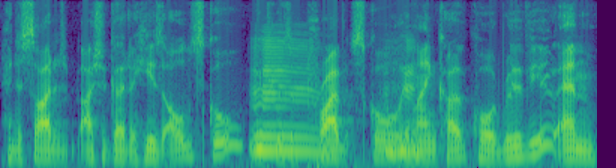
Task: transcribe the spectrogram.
had decided I should go to his old school, which was a mm. private school in mm-hmm. Lane Cove called Riverview. And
